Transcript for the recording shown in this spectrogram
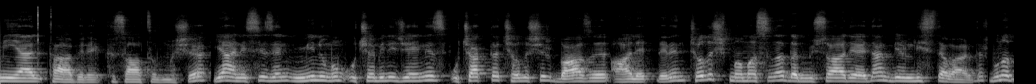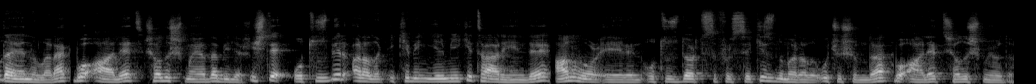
MEL tabiri kısaltılmışı yani sizin minimum uçabileceğiniz uçakta çalışır bazı aletlerin çalışmamasına da müsaade eden bir liste var vardır. Buna dayanılarak bu alet çalışmaya da bilir. İşte 31 Aralık 2022 tarihinde Anwar Air'in 3408 numaralı uçuşunda bu alet çalışmıyordu.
